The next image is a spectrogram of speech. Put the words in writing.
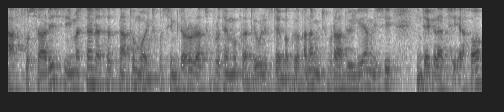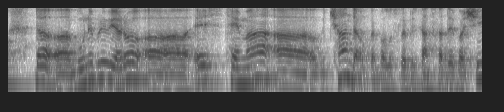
ახლოს არის იმასთან რასაც ნატო მოითხოვს იმიტომ რომ რაც უფრო დემოკრატიული ხდება ქვეყანა მით უფრო ადვილია მისი ინტეგრაცია ხო? და ბუნებრივია რომ ეს თემა ჩანდა უკვე ბოლო წლების განცხადებაში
